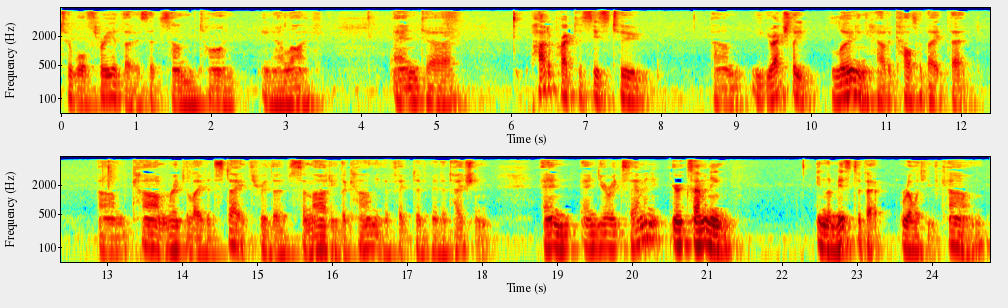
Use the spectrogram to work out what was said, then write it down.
to all three of those at some time in our life, and uh, part of practice is to um, you're actually learning how to cultivate that um, calm, regulated state through the samadhi, the calming effect of meditation. And, and you're, examining, you're examining in the midst of that relative calm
